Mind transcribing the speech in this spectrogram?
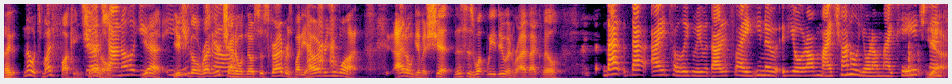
like no it's my fucking It's your channel channel. You, yeah you, can go run your channel with no subscribers buddy however you want I don't give a shit this is what we do in Rybackville that that I totally agree with that. It's like you know, if you're on my channel, you're on my page. Then Yeah.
